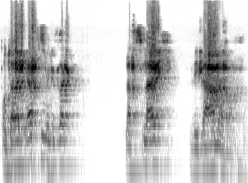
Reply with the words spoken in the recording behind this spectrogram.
Und dann hat er zu mir gesagt, lass gleich Veganer machen.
